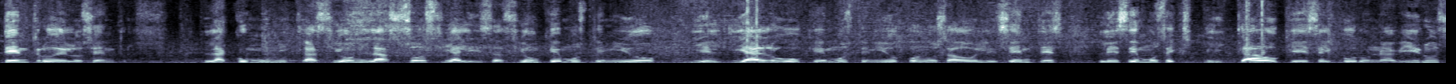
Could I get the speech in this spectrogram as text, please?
dentro de los centros la comunicación, la socialización que hemos tenido y el diálogo que hemos tenido con los adolescentes. Les hemos explicado qué es el coronavirus,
